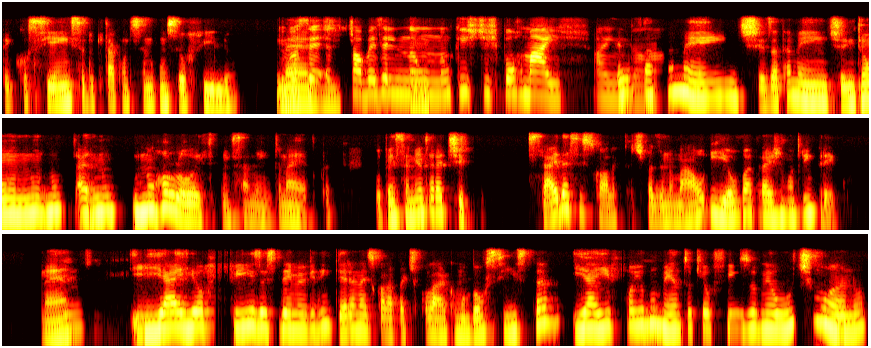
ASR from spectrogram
ter consciência do que está acontecendo com seu filho. E né? você, talvez ele não, não quis te expor mais ainda. Né? Exatamente, exatamente. Então, não, não, não, não rolou esse pensamento na época. O pensamento era tipo, sai dessa escola que está te fazendo mal e eu vou atrás de um outro emprego, né? Entendi. E aí eu fiz, eu estudei minha vida inteira na escola particular como bolsista, e aí foi o momento que eu fiz o meu último ano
